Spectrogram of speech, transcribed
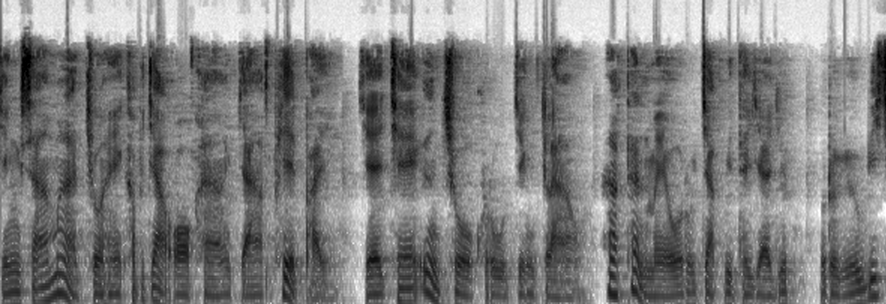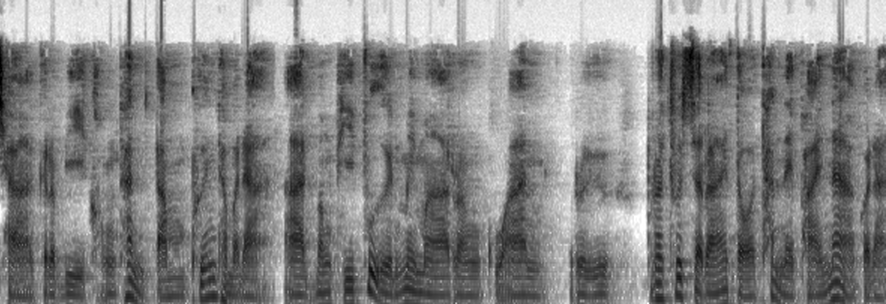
จึงสามารถช่วยให้ข้าพเจ้าออกห่างจากเพศภัยแช่แช่อึ้งโชครูจึงกล่าว หากท่านไม่รู้จักวิทยายุทธหรือวิชากระบีของท่านต่ำพื้นธรรมดา อาจบางทีผู้อื่นไม่มารังควานหรือประทุษร้ายต่อท่านในภายหน้าก็ได้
